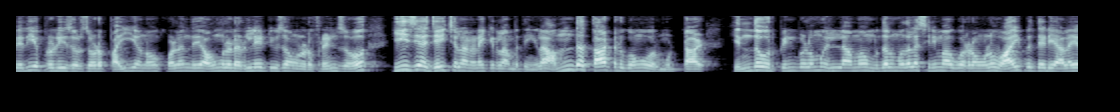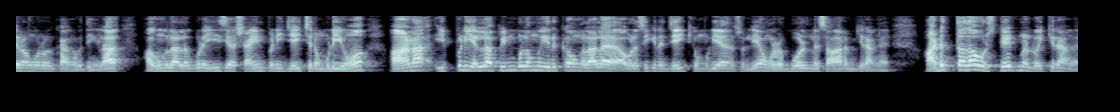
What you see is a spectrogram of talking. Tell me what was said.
பெரிய ப்ரொடியூசர்ஸோட பையனோ குழந்தையோ அவங்களோட ரிலேட்டிவ்ஸோ அவங்களோட ஃப்ரெண்ட்ஸோ ஈஸியாக ஜெயிச்சலாம் நினைக்கலாம் பார்த்தீங்களா? அந்த தாட் இருக்கவங்க ஒரு முட்டாள். எந்த ஒரு பின்புலமும் இல்லாமல் முதல் முதல்ல சினிமாவுக்கு வர்றவங்களும் வாய்ப்பு தேடி அலையிறவங்களும் இருக்காங்க பார்த்தீங்களா? அவங்களால கூட ஈஸியாக ஷைன் பண்ணி ஜெயிச்சிட முடியும். ஆனால் இப்படி எல்லா பின்புலமும் இருக்கவங்களால அவ்வளோ சீக்கிரம் ஜெயிக்க முடியாதுன்னு சொல்லி அவங்களோட போல்ட்னஸ் ஆரம்பிக்கிறாங்க. அடுத்ததாக ஒரு ஸ்டேட்மெண்ட் வைக்கிறாங்க.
